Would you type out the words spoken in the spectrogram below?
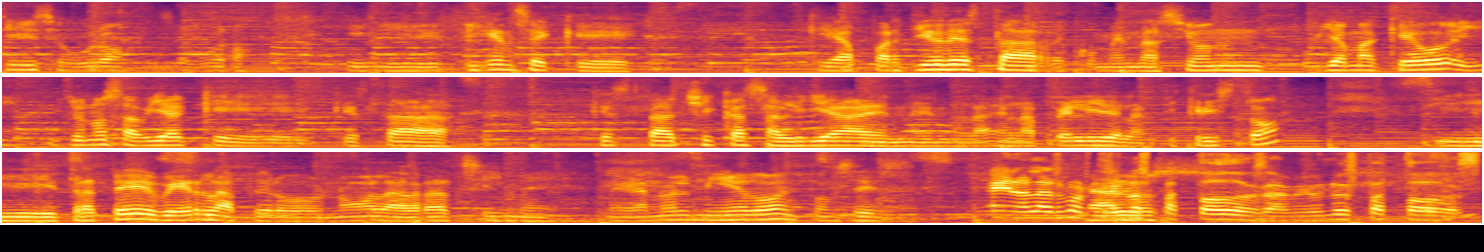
Sí, seguro, seguro. Y fíjense que, que a partir de esta recomendación tuya, Maqueo, yo no sabía que, que, esta, que esta chica salía en, en, la, en la peli del anticristo y traté de verla, pero no, la verdad sí me, me ganó el miedo, entonces... Bueno, las mortales no es para todos, amigo, no es para todos.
